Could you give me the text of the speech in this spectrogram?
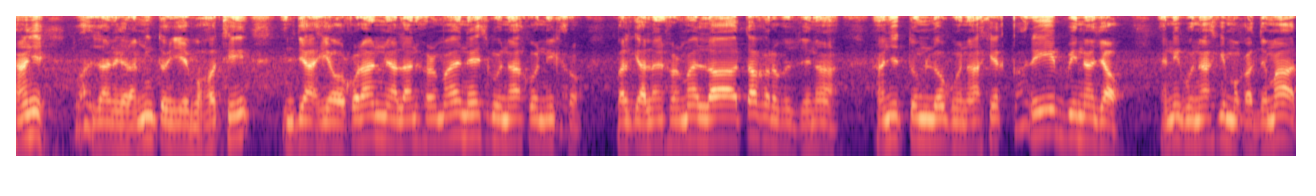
ہاں جی؟ تو اذان گرامی تو یہ بہت ہی انتہائی اور قرآن میں اللہ نے فرمایا نہیں اس گناہ کو نہیں کرو۔ بلکہ اللہ نے فرمایا، لا تقرب الزنا۔ ہاں جی تم لوگ گناہ کے قریب بھی نہ جاؤ۔ یعنی گناہ کی مقدمات،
